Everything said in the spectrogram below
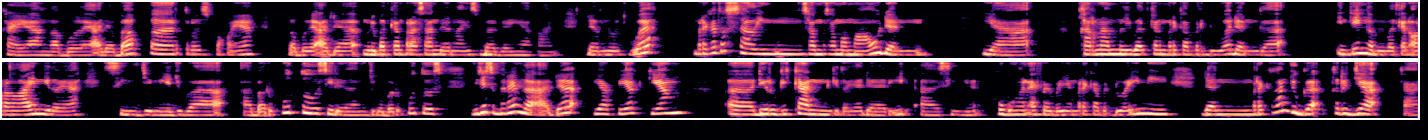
kayak nggak boleh ada baper, terus pokoknya nggak boleh ada melibatkan perasaan dan lain sebagainya kan. Dan menurut gue, mereka tuh saling sama-sama mau dan ya karena melibatkan mereka berdua dan nggak intinya nggak melibatkan orang lain gitu ya. Si Jamie juga uh, baru putus si Dylan juga baru putus. Jadi sebenarnya nggak ada pihak-pihak yang uh, dirugikan gitu ya dari uh, si hubungan FWB yang mereka berdua ini. Dan mereka kan juga kerja kan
